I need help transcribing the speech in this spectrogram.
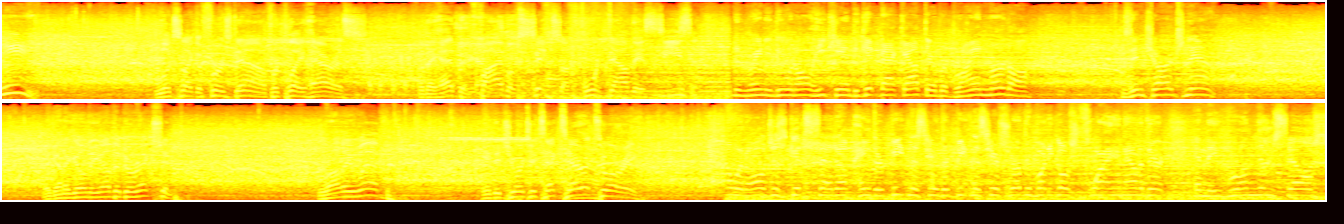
Mm. Looks like a first down for Clay Harris. But they had been five of six on fourth down this season. And Rainey doing all he can to get back out there, but Brian Murdaugh is in charge now. They're going to go the other direction. Raleigh Webb into Georgia Tech territory. Now it all just gets set up. Hey, they're beating us here, they're beating us here. So everybody goes flying out of there, and they run themselves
